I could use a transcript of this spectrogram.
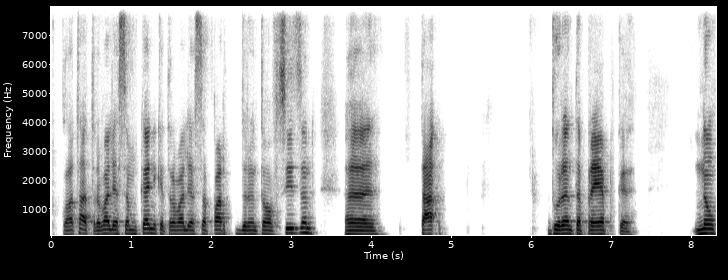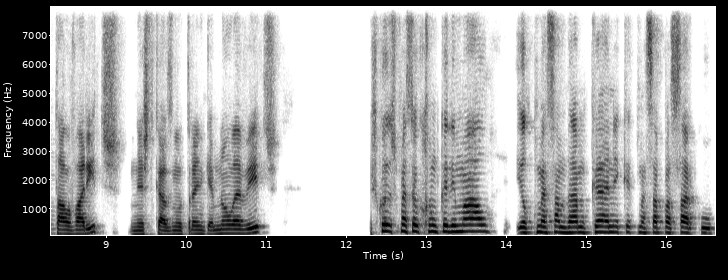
porque lá está, trabalha essa mecânica, trabalha essa parte durante a off-season, uh, tá, durante a pré-época não está a levar hits, neste caso no training camp não leva hits, as coisas começam a correr um bocadinho mal, ele começa a mudar a mecânica, começa a passar com o,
